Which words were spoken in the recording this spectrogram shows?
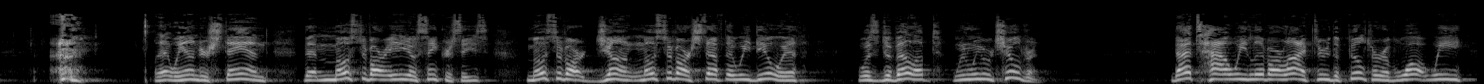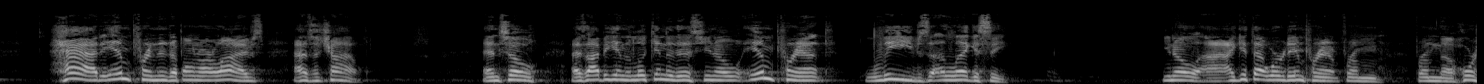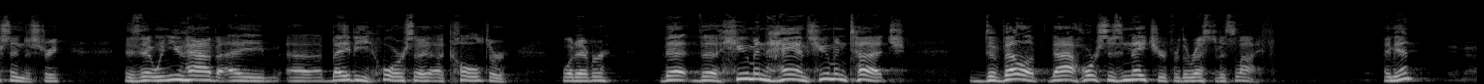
that we understand that most of our idiosyncrasies, most of our junk, most of our stuff that we deal with was developed when we were children. That's how we live our life through the filter of what we had imprinted upon our lives as a child. And so as I begin to look into this, you know, imprint leaves a legacy. You know, I get that word imprint from, from the horse industry is that when you have a, a baby horse, a, a colt or whatever, that the human hands, human touch develop that horse's nature for the rest of its life. Amen? Amen?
